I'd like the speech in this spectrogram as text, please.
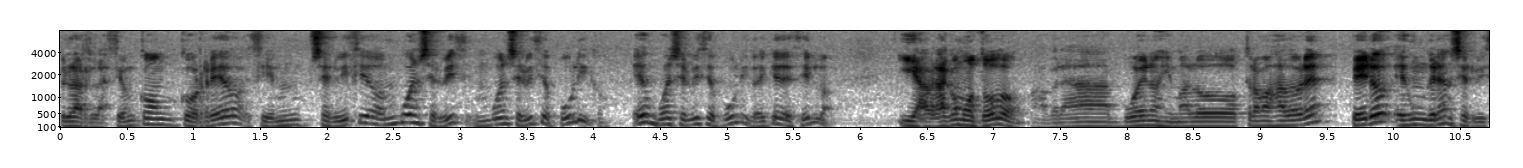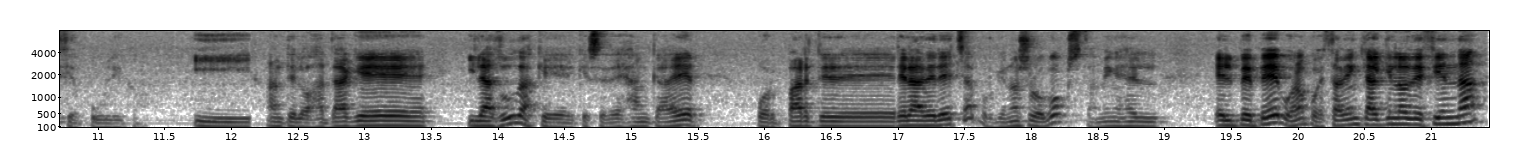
pero la relación con correo, es un servicio, un buen servicio, un buen servicio público, es un buen servicio público, hay que decirlo. Y habrá como todo, habrá buenos y malos trabajadores, pero es un gran servicio público. Y ante los ataques y las dudas que, que se dejan caer por parte de, la derecha, porque no es solo Vox, también es el, el PP, bueno, pues está bien que alguien lo defienda.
